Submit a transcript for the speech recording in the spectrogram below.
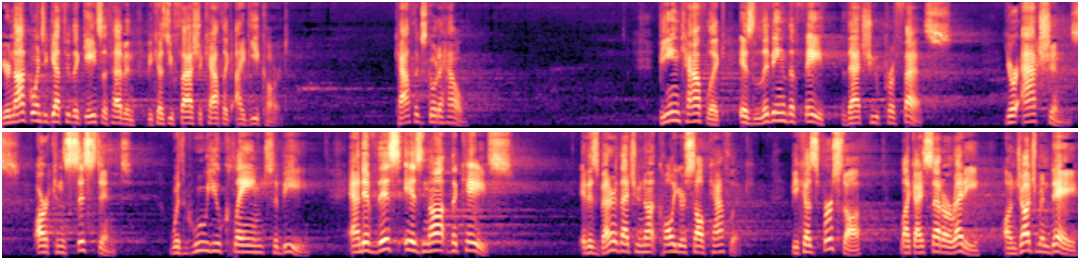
You're not going to get through the gates of heaven because you flash a Catholic ID card. Catholics go to hell. Being Catholic is living the faith that you profess. Your actions are consistent with who you claim to be. And if this is not the case, it is better that you not call yourself Catholic. Because, first off, like I said already, on Judgment Day,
